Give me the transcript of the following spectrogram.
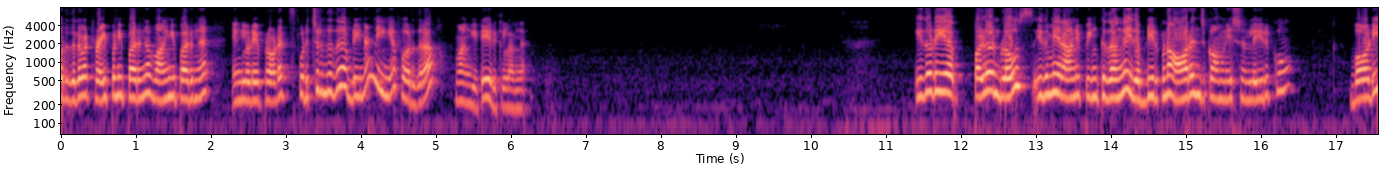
ஒரு தடவை ட்ரை பண்ணி பாருங்கள் வாங்கி பாருங்கள் எங்களுடைய ப்ராடக்ட்ஸ் பிடிச்சிருந்தது அப்படின்னா நீங்கள் ஃபர்தராக வாங்கிட்டே இருக்கலாங்க. இதோடைய பலூன் ப்ளவுஸ் இதுவுமே ராணி பிங்க் தாங்க. இது எப்படி இருக்குன்னா ஆரஞ்சு காம்பினேஷனில் இருக்கும். Body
